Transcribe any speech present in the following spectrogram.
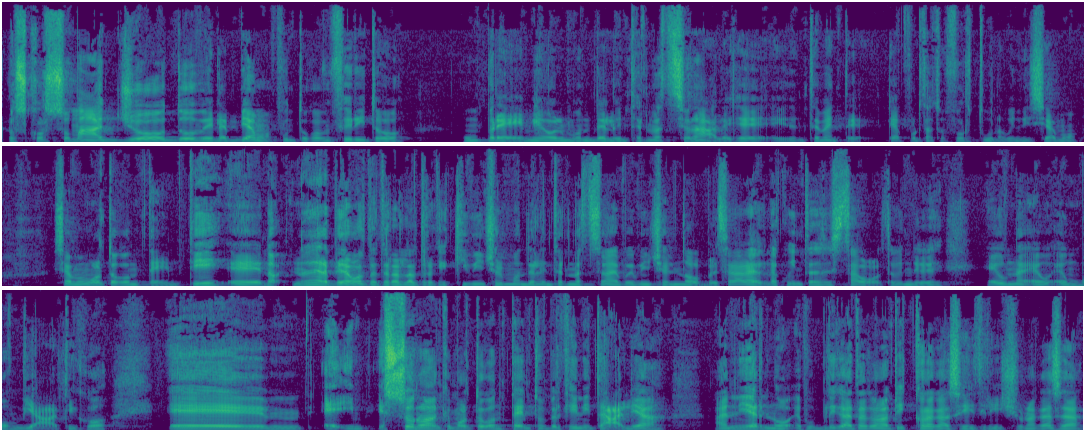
lo scorso maggio dove le abbiamo appunto conferito un premio, il Mondello Internazionale, che evidentemente le ha portato fortuna, quindi siamo, siamo molto contenti. Eh, no, non è la prima volta, tra l'altro, che chi vince il Mondello Internazionale poi vince il Nobel, sarà la, la quinta o sesta volta, quindi è un, è un, è un buon viatico. E, e, e, sono anche molto contento perché in Italia Annie Ernaux è pubblicata da una piccola casa editrice, una casa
